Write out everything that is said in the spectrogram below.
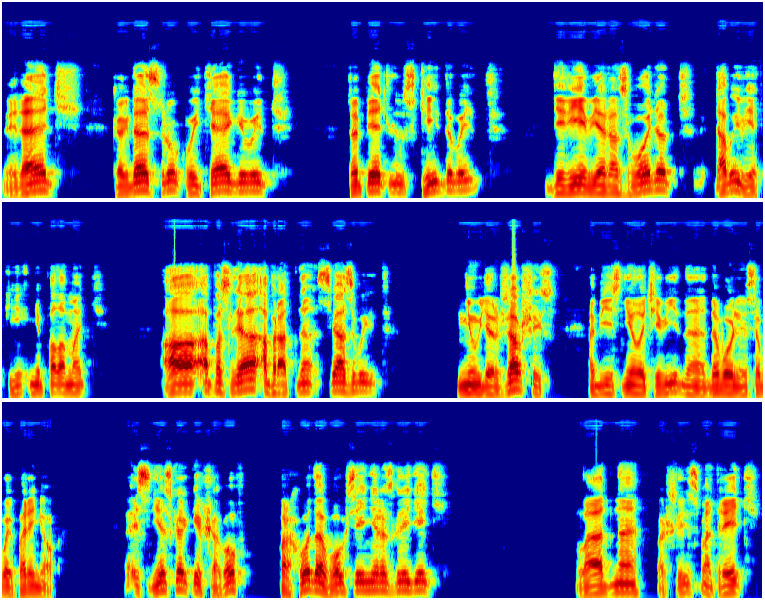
Видать, когда струк вытягивает, то петлю скидывает, деревья разводят, дабы ветки не поломать, а, а после обратно связывает. Не удержавшись, объяснил очевидно довольный собой паренек. С нескольких шагов прохода вовсе не разглядеть. Ладно, пошли смотреть.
